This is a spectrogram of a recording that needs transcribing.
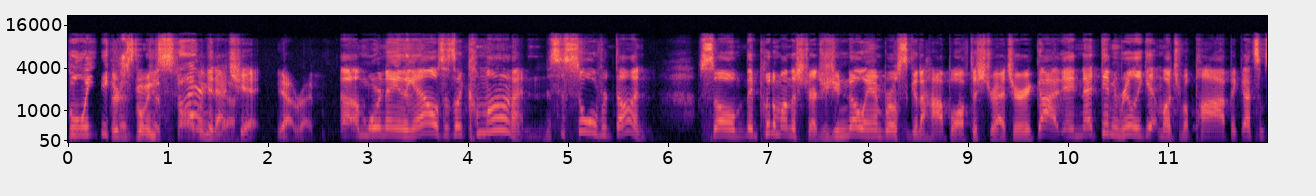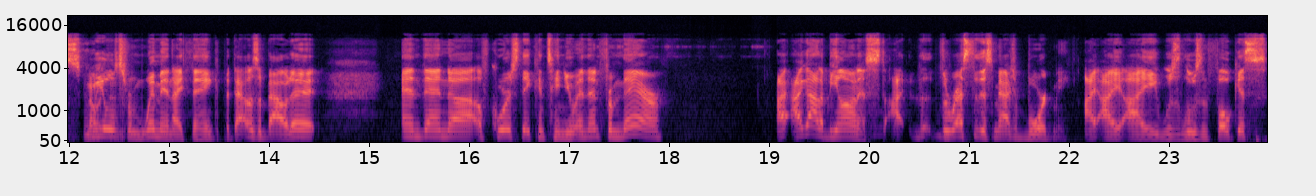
booing because they're just booing they're just the stalling. Tired of that yeah. shit. Yeah, right. Uh, more than anything else, it's like, come on, this is so overdone. So they put him on the stretchers. You know Ambrose is going to hop off the stretcher. It got, and that didn't really get much of a pop. It got some squeals no, from women, I think, but that was about it. And then, uh, of course, they continue. And then from there, I, I got to be honest. I, the, the, rest of this match bored me. I, I, I, was losing focus.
